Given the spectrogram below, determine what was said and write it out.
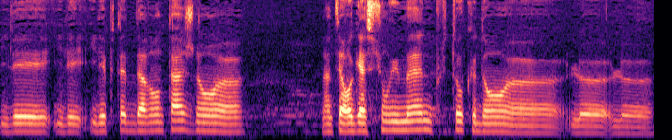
il est, peut-être davantage dans euh, l'interrogation humaine plutôt que dans euh, le,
